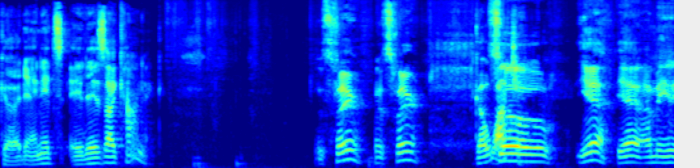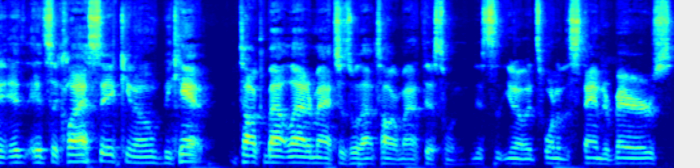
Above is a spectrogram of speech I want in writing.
good and it's it is iconic. It's fair. It's fair. Go watch so, it. yeah, yeah. I mean, it, it's a classic. You know, we can't talk about ladder matches without talking about this one. This, you know, it's one of the standard bearers,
